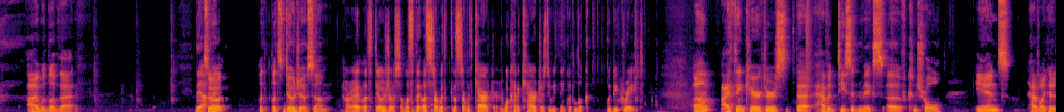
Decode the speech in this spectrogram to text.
I would love that. Yeah. So I- uh, let, let's dojo some. all right, let's dojo some. Let's th- let's start with let's start with characters. What kind of characters do we think would look would be great? Um, I think characters that have a decent mix of control and have like a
